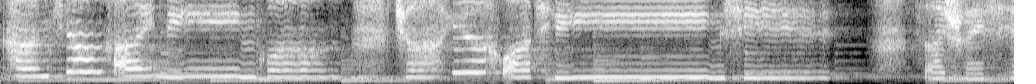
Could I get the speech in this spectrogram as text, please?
看江海凝光这月华清泻在水下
